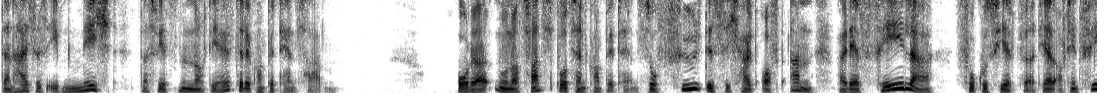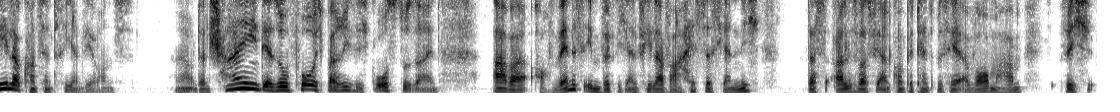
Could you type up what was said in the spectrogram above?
dann heißt es eben nicht, dass wir jetzt nur noch die Hälfte der Kompetenz haben. Oder nur noch 20 Prozent Kompetenz. So fühlt es sich halt oft an, weil der Fehler fokussiert wird. Ja, auf den Fehler konzentrieren wir uns. Ja, und dann scheint er so furchtbar riesig groß zu sein. Aber auch wenn es eben wirklich ein Fehler war, heißt das ja nicht, dass alles, was wir an Kompetenz bisher erworben haben, sich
